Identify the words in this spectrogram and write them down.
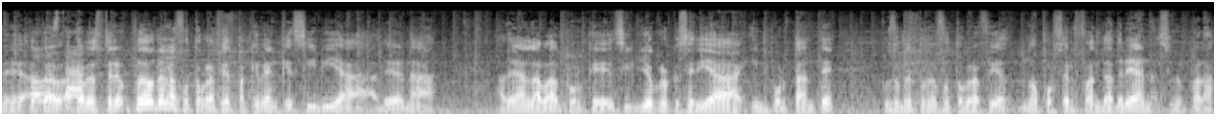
eh, a, tra- través de Puedo ver las fotografías para que vean que sí vi a Adriana, Adriana Laval, porque sí, yo creo que sería importante. Incluso me tomé fotografías, no por ser fan de Adriana, sino para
